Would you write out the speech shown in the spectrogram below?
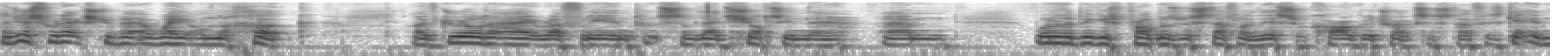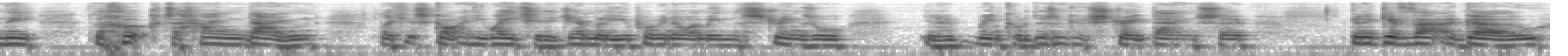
and just for an extra bit of weight on the hook. I've drilled it out roughly and put some lead shot in there. Um, one of the biggest problems with stuff like this or cargo trucks and stuff is getting the the hook to hang down like it's got any weight in it. Generally you probably know what I mean. The strings all you know wrinkled it doesn't go straight down. So I'm going to give that a go.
